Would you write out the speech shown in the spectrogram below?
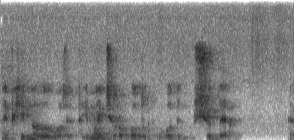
необхідно вивозити. І ми цю роботу проводимо щоденно. Е,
